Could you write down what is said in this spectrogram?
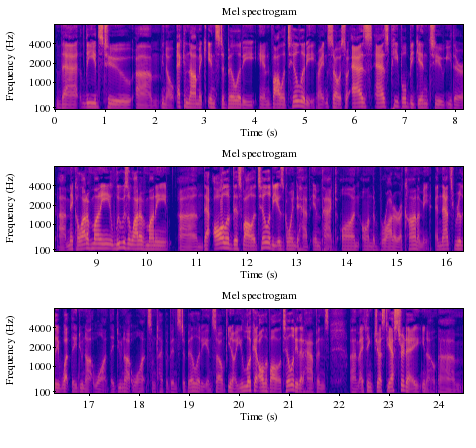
that leads to um, you know economic instability and volatility, right? And so so as as people begin to either uh, make a lot of money, lose a lot of money, um, that all of this volatility is going to have impact on on the broader economy, and that's really what they do not want. They do not want some type of instability, and so you know you look at all the volatility that happens. Um, I think just yesterday, you know, um,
